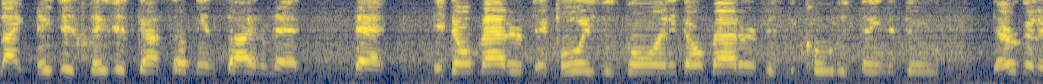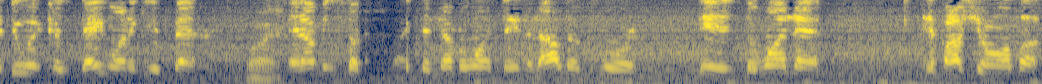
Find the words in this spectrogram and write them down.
Like they just they just got something inside them that that it don't matter if their boys is going. It don't matter if it's the coolest thing to do. They're gonna do it because they want to get better. Right. And I mean, so like the number one thing that I look for is the one that if I show him a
